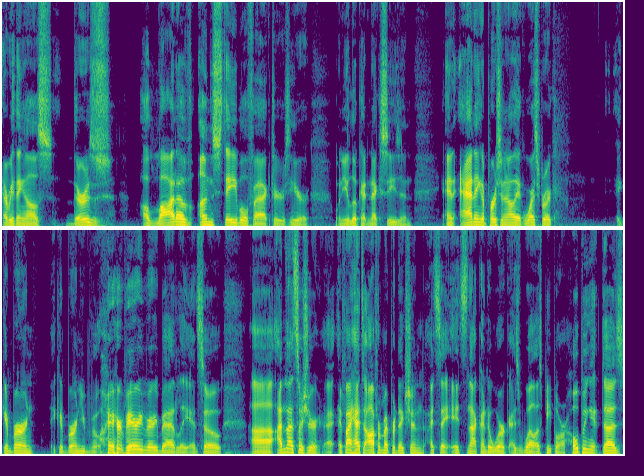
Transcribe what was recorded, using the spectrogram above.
everything else. There's a lot of unstable factors here when you look at next season. And adding a personality like Westbrook, it can burn. It could burn you very, very, badly. And so uh, I'm not so sure. Uh, if I had to offer my prediction, I'd say it's not going to work as well as people are hoping it does.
